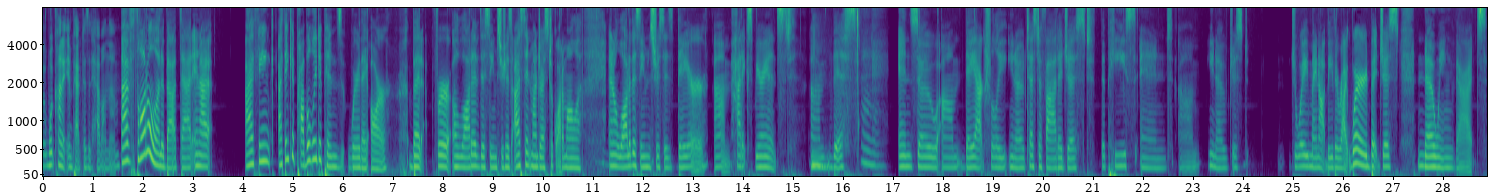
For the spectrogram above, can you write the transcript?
what kind of impact does it have on them? I've thought a lot about that and I I think I think it probably depends where they are. But for a lot of the seamstresses, I sent my dress to Guatemala and a lot of the seamstresses there um, had experienced um, Mm. this. And so um, they actually, you know, testify to just the peace and, um, you know, just joy may not be the right word, but just knowing that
